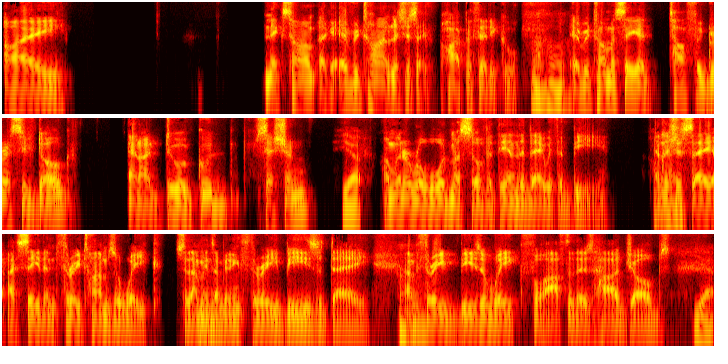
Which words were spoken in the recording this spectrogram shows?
I next time, okay, every time, let's just say hypothetical, uh-huh. every time I see a tough, aggressive dog and I do a good session, yeah I'm going to reward myself at the end of the day with a beer. And let's just say I see them three times a week. So that means I'm getting three beers a day. Um, Uh-huh. three beers a week for after those hard jobs. yeah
